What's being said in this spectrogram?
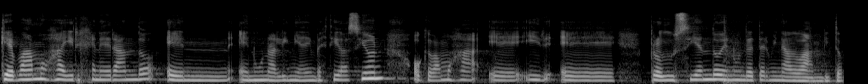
que vamos a ir generando en, una línea de investigación o que vamos a eh, ir eh, produciendo en un determinado ámbito.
